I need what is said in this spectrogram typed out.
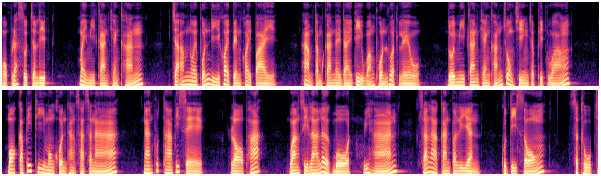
งบและสุจริต ไม่มีการแข่งขัน จะอำนวยผลดีค่อยเป็นค่อยไป ห้ามทำการใด ๆ ที่หวังผลรวดเร็ว โดยมีการแข่งขันช่วงชิงจะผิดหวัง เหมาะกับพิธีมงคลทางศาสนา งานพุทธาพิเศษหล่อพระ วางศิลาฤกษ์โบสถ์วิหารศาลาการประเรียน กุฏิสงฆ์สถูปเจ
